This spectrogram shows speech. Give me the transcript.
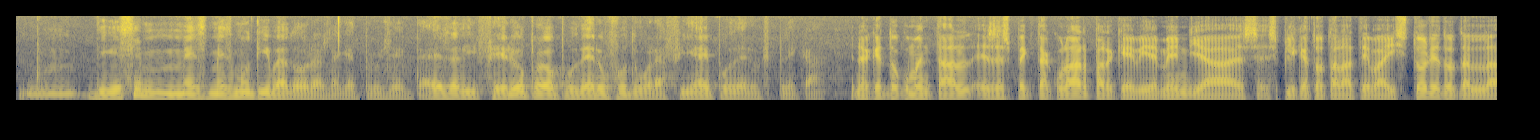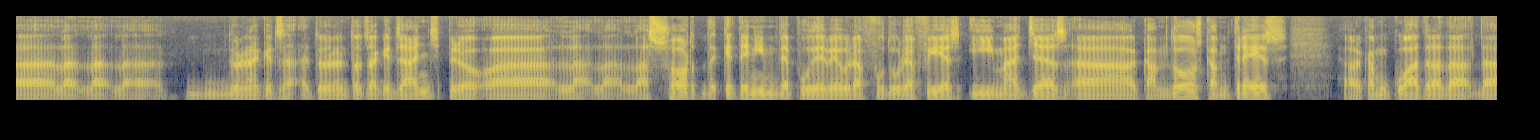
diguéssim, més, més motivadores d'aquest projecte. És a dir, fer-ho, però poder-ho fotografiar i poder-ho explicar. En aquest documental és espectacular perquè, evidentment, ja explica tota la teva història tota la, la, la, la, durant, aquests, durant tots aquests anys, però uh, la, la, la sort que tenim de poder veure fotografies i imatges a uh, Camp 2, Camp 3, al camp 4 de, de,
